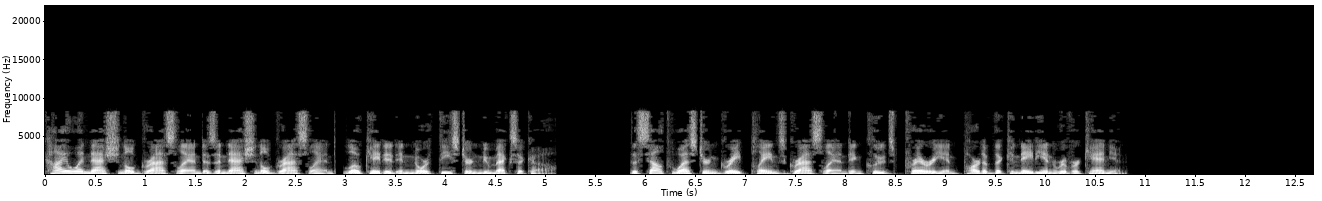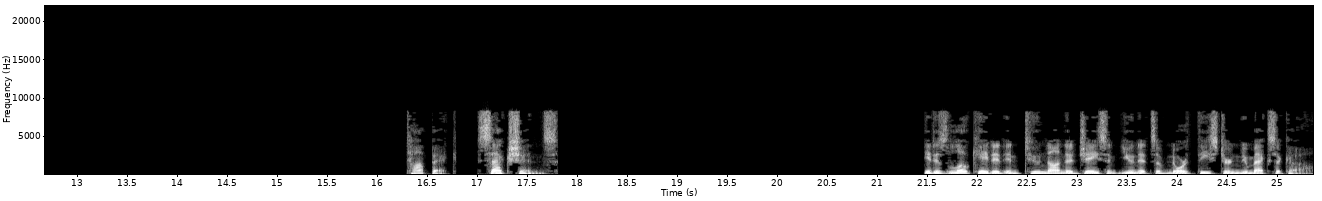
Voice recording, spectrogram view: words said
Kiowa National Grassland is a national grassland, located in northeastern New Mexico. The southwestern Great Plains grassland includes prairie and part of the Canadian River Canyon. Sections It is located in two non-adjacent units of northeastern New Mexico.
